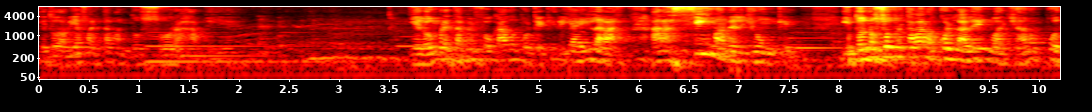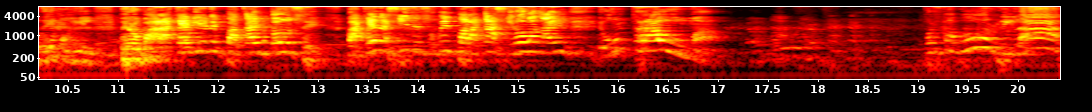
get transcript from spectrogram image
que todavía faltaban dos horas a pie. Y el hombre estaba enfocado porque quería ir a la, a la cima del yunque. Y todos nosotros estábamos con la lengua, ya no podemos ir. Pero ¿para qué vienen para acá entonces? ¿Para qué deciden subir para acá si no van a ir? Un trauma. Por favor, relax.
